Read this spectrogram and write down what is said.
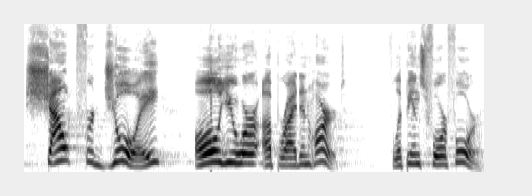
shout for joy, all you who are upright in heart. Philippians 4 4.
